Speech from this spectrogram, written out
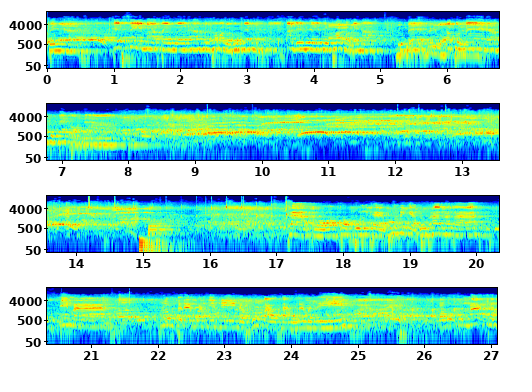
เป็นไง FC มาเต็มเลยนะคะคุณพ่อกับคุณแม่อะเรียนเรียนคุณพ่อก่อนไหม คะคุณแม่อะคุณแม่นะคะคุณแม่ก่อนนะคะค่ะขอขอบคุณแขกผู้มีเกียรติทุกท่านนะคะ ที่มาร่วมแสดงความยินดีกับผู้บ่าวสาวในวันนี้ขอบคุณมากค่ะ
